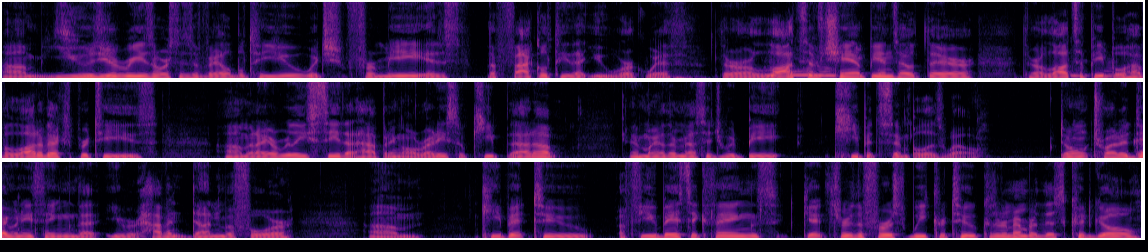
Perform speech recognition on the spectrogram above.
Um, use your resources available to you, which for me is the faculty that you work with. There are lots of champions out there. There are lots of people who have a lot of expertise. Um, and I really see that happening already. So keep that up. And my other message would be keep it simple as well. Don't try to do anything that you haven't done before. Um, keep it to a few basic things. Get through the first week or two. Because remember, this could go,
